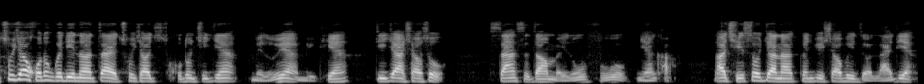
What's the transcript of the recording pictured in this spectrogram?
促销活动规定呢，在促销活动期间，美容院每天低价销售三十张美容服务年卡。那其售价呢？根据消费者来电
